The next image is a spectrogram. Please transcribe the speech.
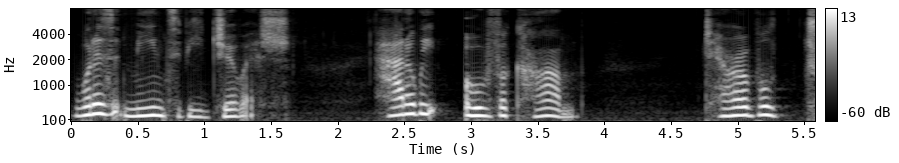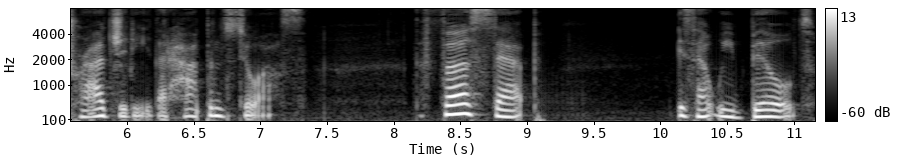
What does it mean to be Jewish? How do we overcome terrible tragedy that happens to us? The first step is that we build.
